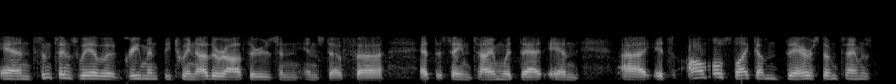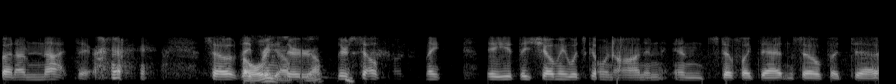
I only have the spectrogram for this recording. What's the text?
and sometimes we have an agreement between other authors and and stuff uh, at the same time with that, and uh, it's almost like I'm there sometimes, but I'm not there. so they oh, bring yeah, their yeah. their cell phone. They they they show me what's going on and and stuff like that, and so but uh,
